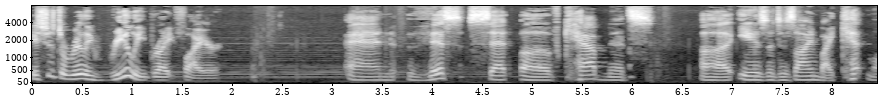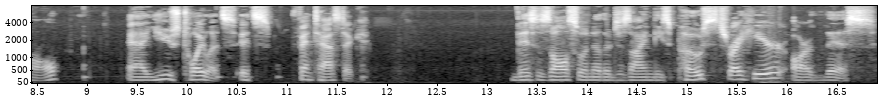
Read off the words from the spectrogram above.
It's just a really, really bright fire. And this set of cabinets uh, is a design by Ketmall. Uh, used toilets. It's fantastic. This is also another design. These posts right here are this.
